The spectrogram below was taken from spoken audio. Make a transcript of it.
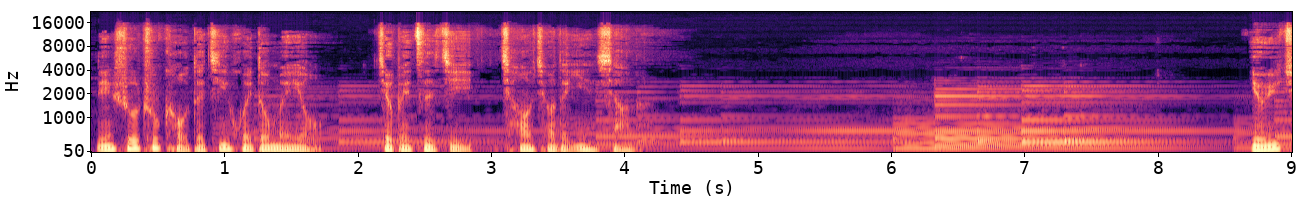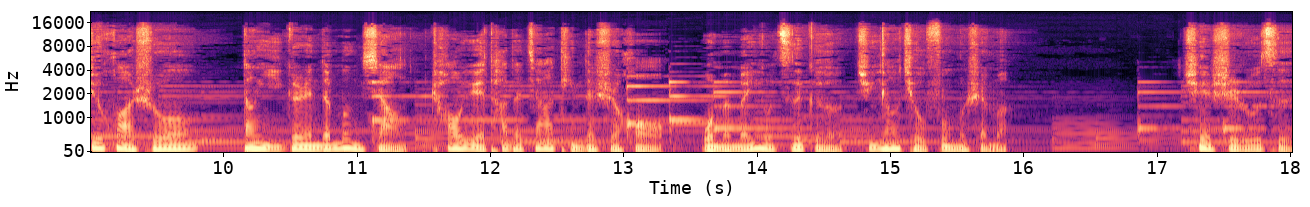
连说出口的机会都没有，就被自己悄悄的咽下了。有一句话说：“当一个人的梦想超越他的家庭的时候，我们没有资格去要求父母什么。”确实如此。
